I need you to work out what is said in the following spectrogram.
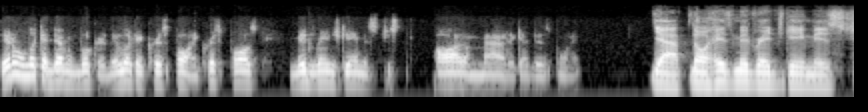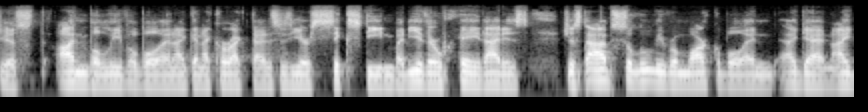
They don't look at Devin Booker. They look at Chris Paul. And Chris Paul's mid range game is just automatic at this point. Yeah, no, his mid range game is just unbelievable. And I can I correct that. This is year 16, but either way, that is just absolutely remarkable. And again, I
